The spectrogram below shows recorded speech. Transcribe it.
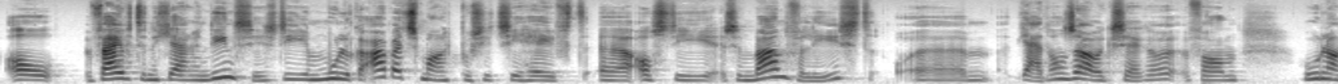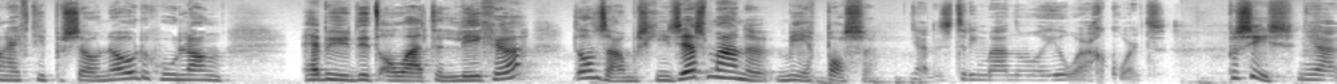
al 25 jaar in dienst is, die een moeilijke arbeidsmarktpositie heeft eh, als die zijn baan verliest, ehm, ja, dan zou ik zeggen van hoe lang heeft die persoon nodig? Hoe lang hebben jullie dit al laten liggen? Dan zou misschien zes maanden meer passen. Ja, dus drie maanden wel heel erg kort. Precies. Ja,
